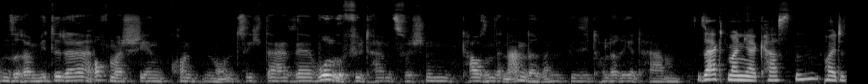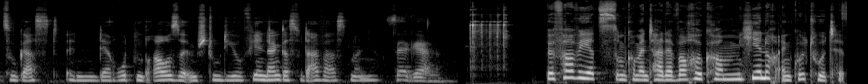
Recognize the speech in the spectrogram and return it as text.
unserer Mitte da aufmarschieren konnten und sich da sehr wohlgefühlt haben zwischen tausenden anderen, die sie toleriert haben. Sagt Manja Kasten, heute zu Gast in der Roten Brause im Studio. Vielen Dank, dass du da warst, Manja. Sehr gerne. Bevor wir jetzt zum Kommentar der Woche kommen, hier noch ein Kulturtipp.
